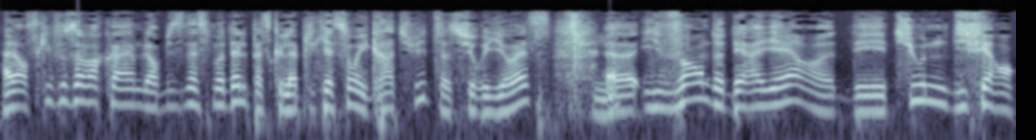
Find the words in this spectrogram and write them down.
Alors, ce qu'il faut savoir quand même, leur business model, parce que l'application est gratuite sur iOS, euh, ils vendent derrière des tunes différents.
